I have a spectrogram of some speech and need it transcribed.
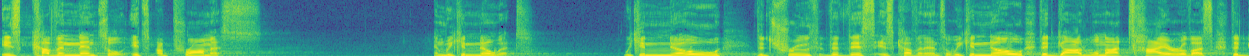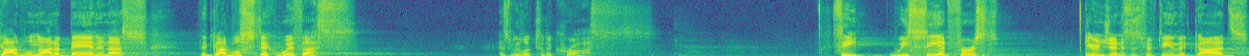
is covenantal, it's a promise and we can know it. We can know the truth that this is covenantal. We can know that God will not tire of us, that God will not abandon us, that God will stick with us as we look to the cross. See, we see at first here in Genesis 15 that God's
